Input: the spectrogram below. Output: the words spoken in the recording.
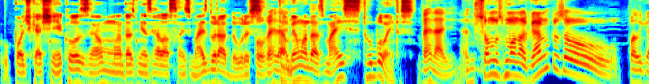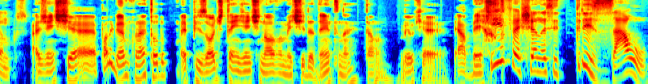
o podcast Nicolas é uma das minhas relações mais duradouras. Pô, verdade. Também uma das mais turbulentas. Verdade. Somos monogâmicos ou poligâmicos? A gente é poligâmico, né? Todo episódio tem gente nova metida dentro, né? Então, meio que é, é aberto. E fechando esse trisal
